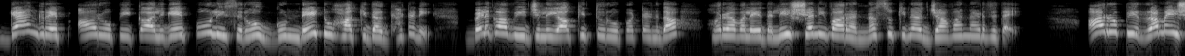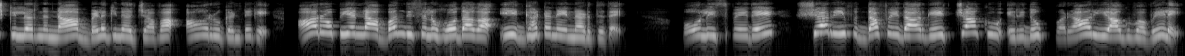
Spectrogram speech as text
ಗ್ಯಾಂಗ್ ರೇಪ್ ಆರೋಪಿ ಕಾಲಿಗೆ ಪೊಲೀಸರು ಗುಂಡೇಟು ಹಾಕಿದ ಘಟನೆ. ಬೆಳಗಾವಿ ಜಿಲ್ಲೆಯ ಕಿತ್ತೂರು ಪಟ್ಟಣದ ಹೊರವಲಯದಲ್ಲಿ ಶನಿವಾರ ನಸುಕಿನ ಜಾವ ನಡೆದಿದೆ. ಆರೋಪಿ ರಮೇಶ್ ಕಿಲ್ಲರ್ನನ್ನ ಬೆಳಗಿನ ಜಾವ ಆರು ಗಂಟೆಗೆ ಆರೋಪಿಯನ್ನ ಬಂಧಿಸಲು ಹೋದಾಗ ಈ ಘಟನೆ ನಡೆದಿದೆ. ಪೊಲೀಸ್ ಪೇದೆ ಶರೀಫ್ ದಫೇದಾರ್ಗೆ ಚಾಕು ಇರಿದು ಪರಾರಿಯಾಗುವ ವೇಳೆ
